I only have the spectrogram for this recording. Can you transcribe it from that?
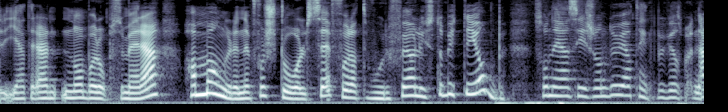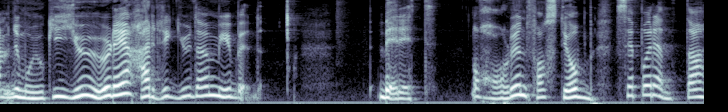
jeg nå bare oppsummerer jeg, har manglende forståelse for at hvorfor jeg har lyst til å bytte jobb. Så når jeg sier sånn, du, jeg har tenkt på Nei, men du må jo ikke gjøre det. Herregud, det er jo mye. Berit, nå har du en fast jobb. Se på renta.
